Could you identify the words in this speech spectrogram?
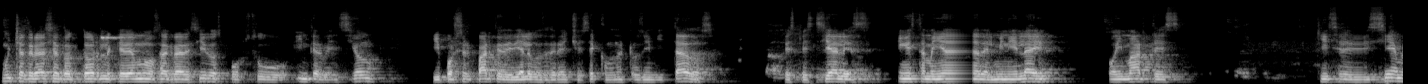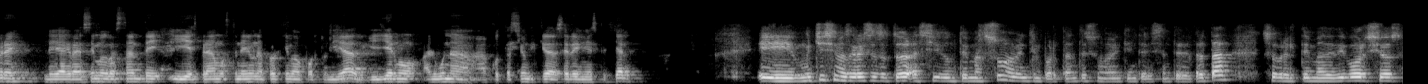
Muchas gracias, doctor. Le quedamos agradecidos por su intervención y por ser parte de Diálogos de Derecho ese con nuestros invitados especiales en esta mañana del mini live, hoy martes 15 de diciembre. Le agradecemos bastante y esperamos tener una próxima oportunidad. Guillermo, ¿alguna acotación que quiera hacer en especial? Eh, muchísimas gracias, doctor. Ha sido un tema sumamente importante, sumamente interesante de tratar sobre el tema de divorcios,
